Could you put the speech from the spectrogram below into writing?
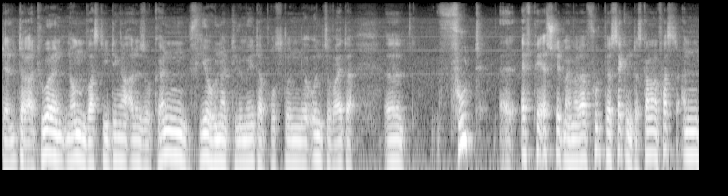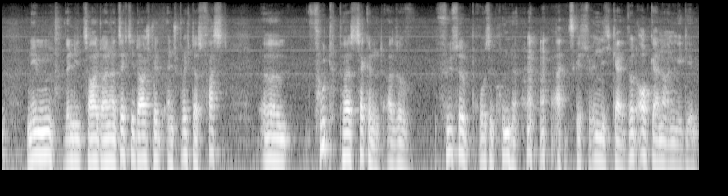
der Literatur entnommen, was die Dinger alle so können, 400 Kilometer pro Stunde und so weiter. Äh, Food äh, FPS steht manchmal da, Food per Second. Das kann man fast annehmen, wenn die Zahl 360 dasteht, entspricht das fast äh, Food per Second, also Füße pro Sekunde als Geschwindigkeit, wird auch gerne angegeben.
